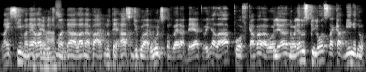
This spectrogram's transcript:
lá em cima, né? No lá terraço. no último andar, lá na, no terraço de Guarulhos, quando era aberto. Eu ia lá, pô, ficava olhando, olhando os pilotos na cabine do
